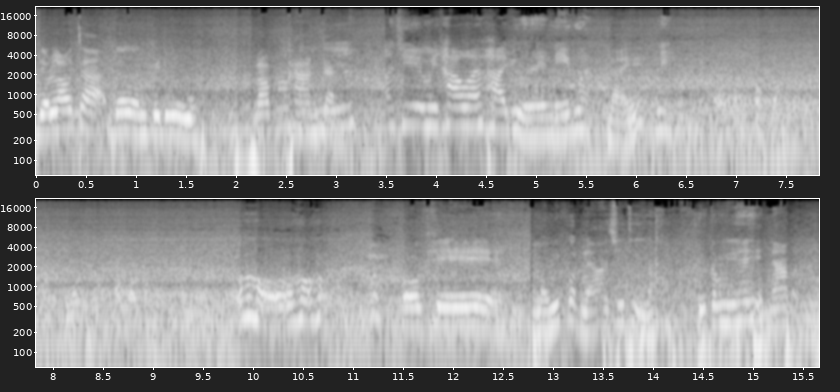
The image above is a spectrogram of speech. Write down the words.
เดี๋ยวเราจะเดินไปดูรอบข้างกัน อาชีมีท่าไหว้พระอยู่ในนี้ด้วย ไหน นี่โอ้โหโอเคมันนี้กดแล้วอาชีพถือถือตรงนี้ให้เห็นหน้าแบบนี้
